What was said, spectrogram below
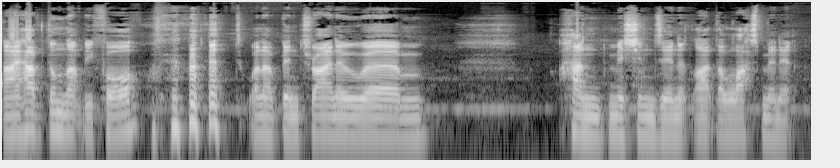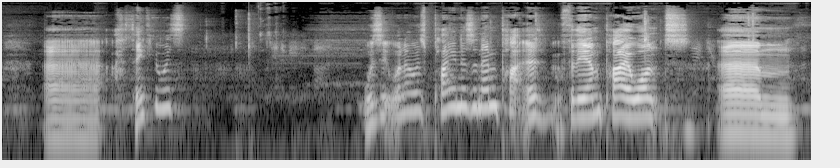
I have done that before when I've been trying to um, hand missions in at like the last minute. Uh, I think it was. Was it when I was playing as an empire uh, for the Empire once? Um,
